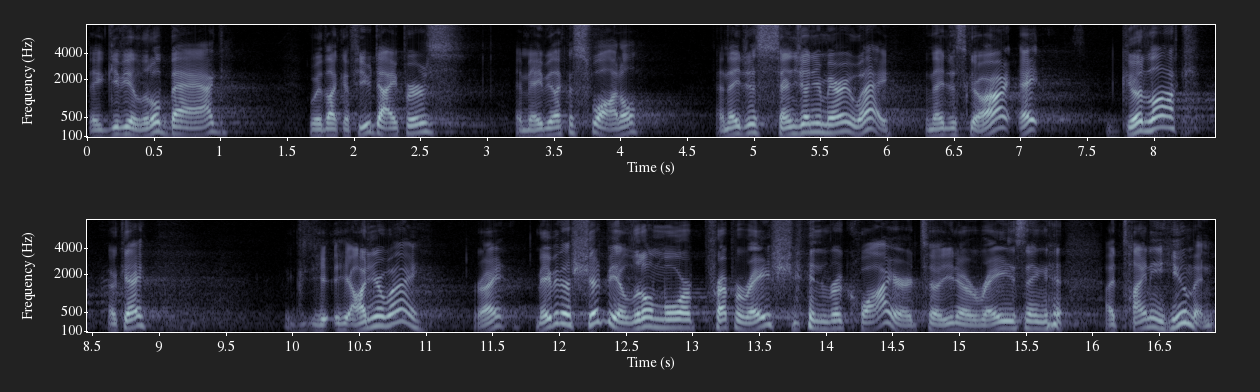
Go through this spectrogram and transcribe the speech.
They give you a little bag with like a few diapers and maybe like a swaddle, and they just send you on your merry way. And they just go, all right, hey, good luck, okay? On your way, right? Maybe there should be a little more preparation required to, you know, raising a tiny human,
